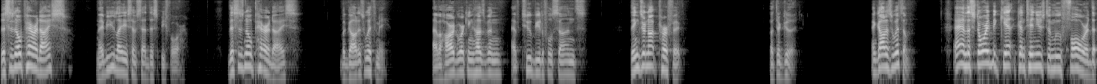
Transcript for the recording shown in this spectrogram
this is no paradise. Maybe you ladies have said this before. This is no paradise, but God is with me. I have a hardworking husband, I have two beautiful sons. Things are not perfect, but they're good. And God is with them. And the story beca- continues to move forward. The,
